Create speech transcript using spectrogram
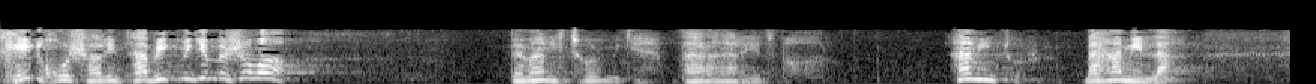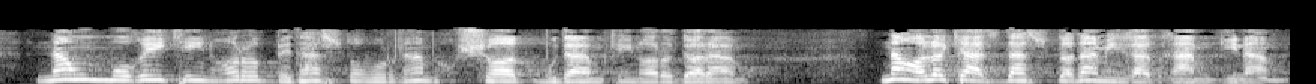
خیلی خوشحالیم. تبریک میگیم به شما. به من اینطور میگه برادر ادوار همینطور به همین لحن. نه اون موقعی که اینها رو به دست آوردم شاد بودم که اینها رو دارم. نه حالا که از دست دادم اینقدر غمگینم.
